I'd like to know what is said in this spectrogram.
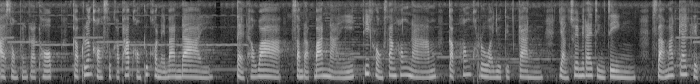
อาจส่งผลกระทบกับเรื่องของสุขภาพของทุกคนในบ้านได้ แต่ถ้าว่าสำหรับบ้านไหนที่โครงสร้างห้องน้ำกับห้องครัวอยู่ติดกัน อย่างช่วยไม่ได้จริงๆ สามารถแก้เคล็ด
